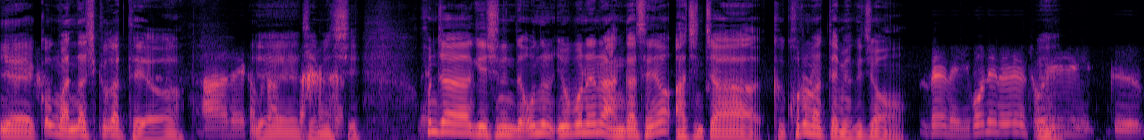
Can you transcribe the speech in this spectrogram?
예, 꼭 만나실 것 같아요. 아, 네, 감사합니다. 예, 재민 씨. 네. 혼자 계시는데 오늘 요번에는 안 가세요? 아, 진짜 그 코로나 때문에 그죠? 네, 네. 이번에는 저희 네. 그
